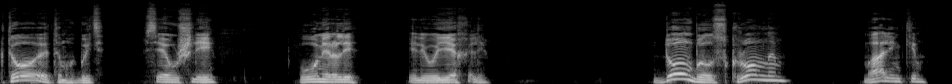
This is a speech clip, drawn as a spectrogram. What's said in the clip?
кто это мог быть? Все ушли, умерли или уехали. Дом был скромным, маленьким,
